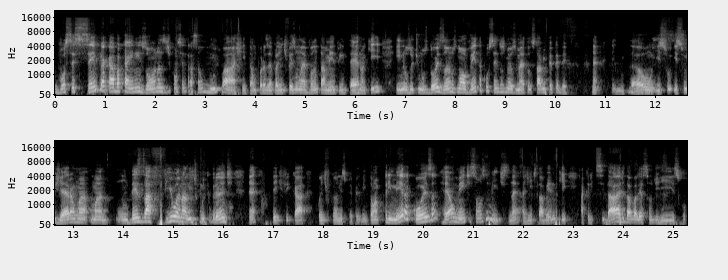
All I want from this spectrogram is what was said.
você sempre acaba caindo em zonas de concentração muito baixa. Então, por exemplo, a gente fez um levantamento interno aqui e nos últimos dois anos, 90% dos meus métodos estavam em PPB. Né? Então, isso, isso gera uma, uma, um desafio analítico muito grande, né? Ter que ficar quantificando isso PPB. Então, a primeira coisa realmente são os limites, né? A gente está vendo que a criticidade da avaliação de risco,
